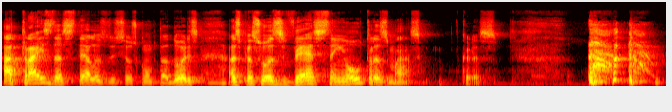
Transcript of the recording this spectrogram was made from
Atrás das telas dos seus computadores, as pessoas vestem outras máscaras.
